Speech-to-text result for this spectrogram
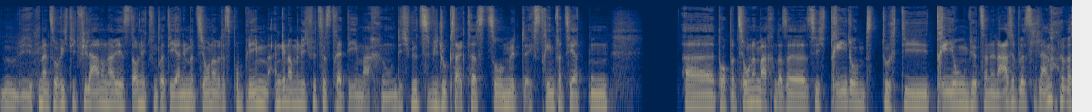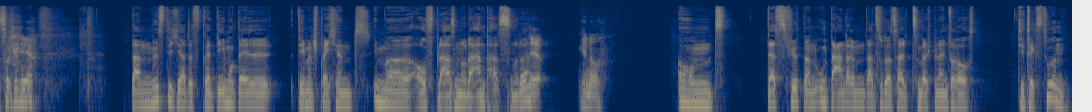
ich meine, so richtig viel Ahnung habe ich jetzt auch nicht von 3D-Animation, aber das Problem, angenommen, ich würde es 3D machen und ich würde es, wie du gesagt hast, so mit extrem verzerrten äh, Proportionen machen, dass er sich dreht und durch die Drehung wird seine Nase plötzlich lang oder was auch immer, ja. Dann müsste ich ja das 3D-Modell dementsprechend immer aufblasen oder anpassen, oder? Ja, genau. Und das führt dann unter anderem dazu, dass halt zum Beispiel einfach auch die Texturen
